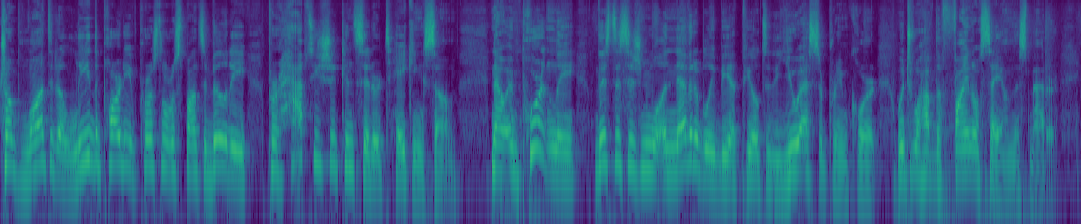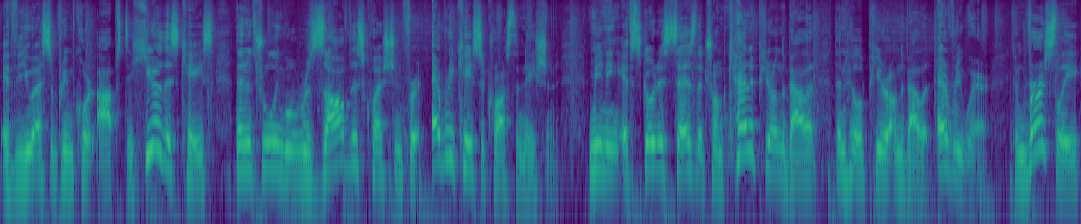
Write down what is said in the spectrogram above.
Trump wanted to lead the party of personal responsibility. Perhaps he should consider taking some. Now, importantly, this decision will inevitably be appealed to the U.S. Supreme Court, which will have the final say on this matter. If the U.S. Supreme Court opts to hear this case, then its ruling will resolve this question for every case across the nation. Meaning, if SCOTUS says that Trump can appear on the ballot, then he'll appear on the ballot everywhere. Conversely,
